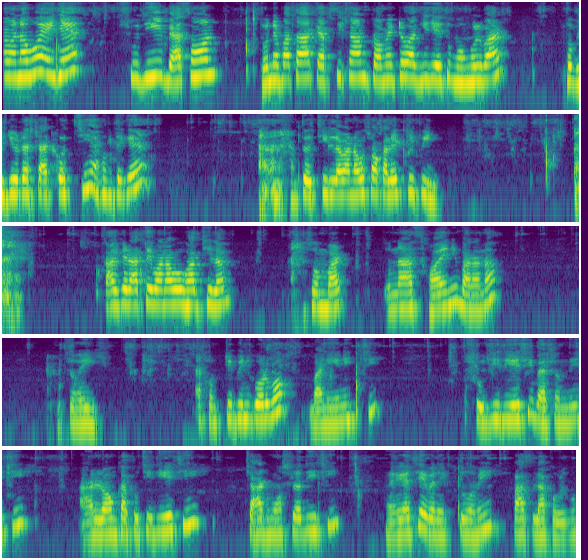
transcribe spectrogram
বানাবো, এই যে সুজি, বেসন, ধনে পাতা, ক্যাপসিকাম, টমেটো। আজকে যেহেতু মঙ্গলবার, তো ভিডিওটা স্টার্ট করছি এখন থেকে। তো চিল্লা বানাবো, সকালের টিফিন। কালকে রাতে বানাবো ভাবছিলাম, সোমবার। তো না হয়নি বানানো। তো এই এখন টিফিন করব, বানিয়ে নিচ্ছি। সুজি দিয়েছি, বেসন দিয়েছি। আর লঙ্কা কুচি দিয়েছি চাট মশলা দিয়েছি হয়ে গেছে এবার একটু আমি পাতলা করব।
